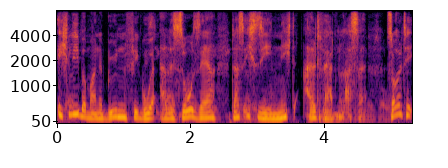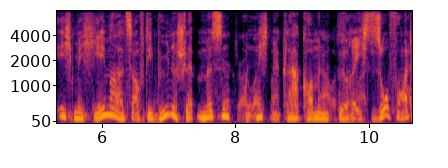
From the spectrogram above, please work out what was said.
Ich liebe meine Bühnenfigur Alice so sehr, dass ich sie nicht alt werden lasse. Sollte ich mich jemals auf die Bühne schleppen müssen und nicht mehr klarkommen, höre ich sofort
